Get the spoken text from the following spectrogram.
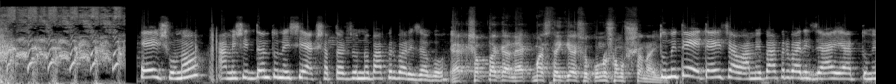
এই শোনো আমি সিদ্ধান্ত নিয়েছি এক সপ্তাহের জন্য বাপের বাড়ি যাব। এক সপ্তাহ কেন? এক মাস থেকে আসো কোনো সমস্যা নাই। তুমি তো এটাই চাও আমি বাপের বাড়ি যাই আর তুমি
